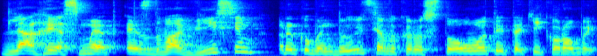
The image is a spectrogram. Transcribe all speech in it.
Для GES MED S2 8 рекомендується використовувати такі короби:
